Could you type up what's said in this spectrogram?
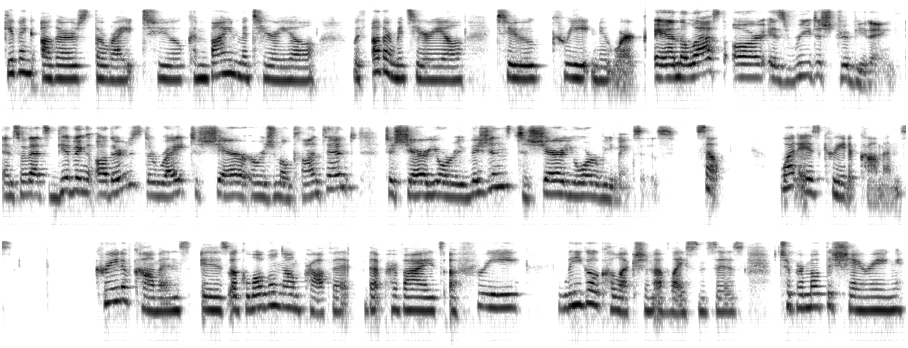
giving others the right to combine material with other material to create new work. And the last R is redistributing. And so that's giving others the right to share original content, to share your revisions, to share your remixes. So what is Creative Commons? Creative Commons is a global nonprofit that provides a free legal collection of licenses to promote the sharing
